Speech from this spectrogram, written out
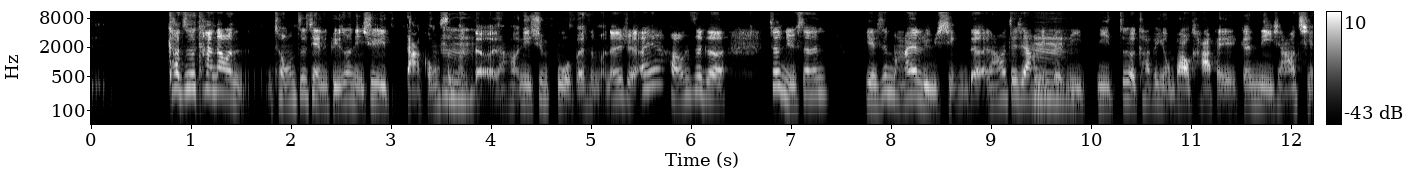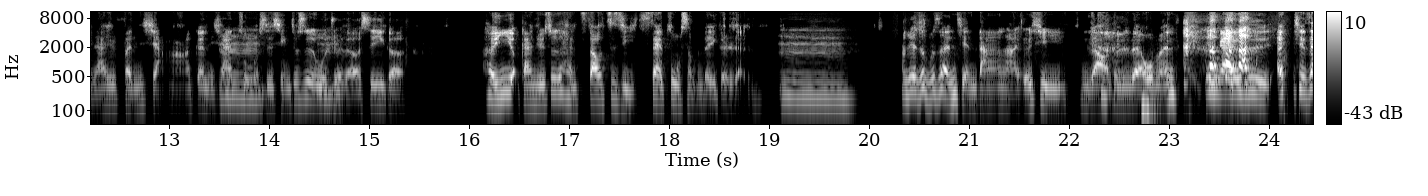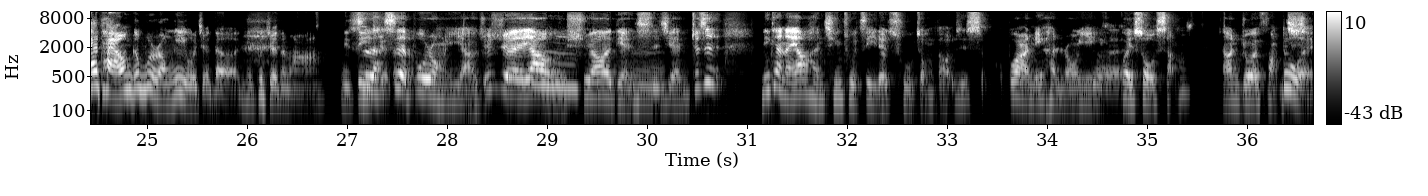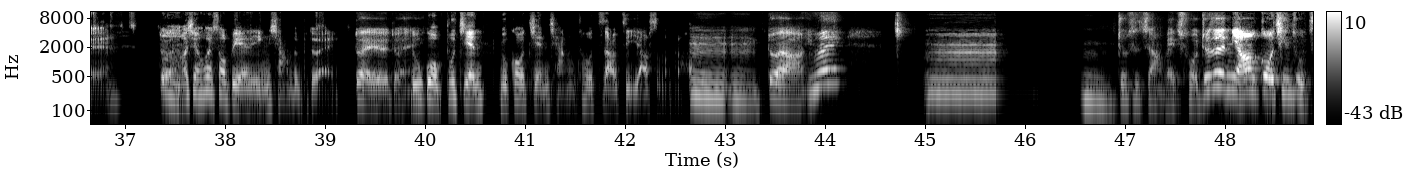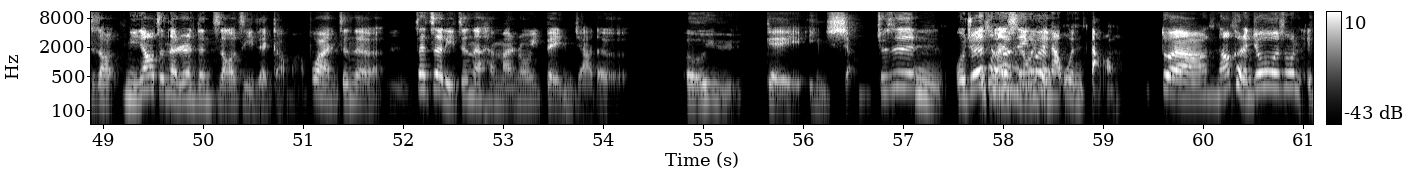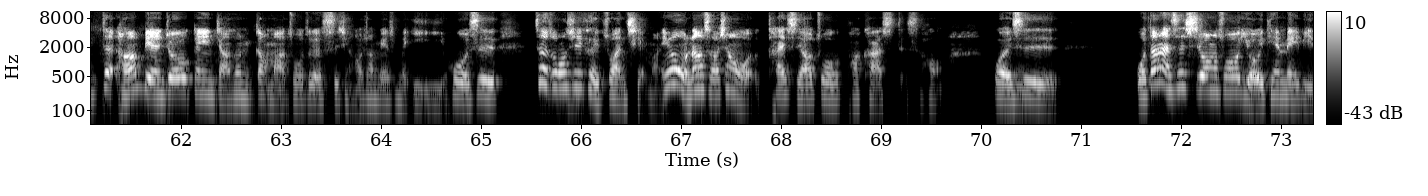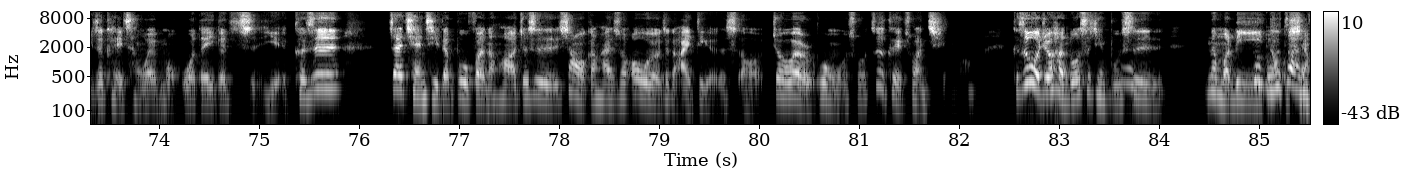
看，就是看到从之前，比如说你去打工什么嗯的，然后你去布尔本什么的，就觉得哎呀，好像这个这女生也是蛮爱旅行的。然后再加上你的、嗯你你这个咖啡拥抱咖啡，跟你想要请人家去分享啊，跟你现在做的嗯事情，就是我觉嗯得是一个很有感觉，就是很知道自己在做什么的一个人。嗯，我觉得这不是很简单啦，尤其你知道对不对？我们 应该就是，而且在台湾更不容易，我觉得你不觉得吗？你自己是是不容易啊，我就是觉得要嗯需要一点时嗯间，就是你可能要很清楚自己的初衷到底是什么，不然你很容易对会受伤，然后你就会放弃。对，对嗯，而且会受别人影响，对不对？对对对，如果不坚不够坚强，都知道自己要什么的话，嗯嗯，对啊，因为嗯嗯就是这样，没错，就是你要够清楚知道，你要真的认真知道自己在干嘛，不然真的嗯。在这里真的还蛮容易被人家的俄语给影响。就是嗯我觉得可能是因为人家问到，对啊，然后可能就会说，好像别人就跟你讲说，你干嘛做这个事情，好像没什么意义，或者是这个东西可以赚钱嘛？因为我那时候像我开始要做 podcast 的时候，我也嗯。是，我当然是希望说有一天 maybe 这可以成为某我的一个职业，可是，在前期的部分的话，就是像我刚才说，哦，我有这个 idea 的时候，就会有人问我说，这个可以赚钱吗？可是我觉得很多事情不是那么利益导向？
